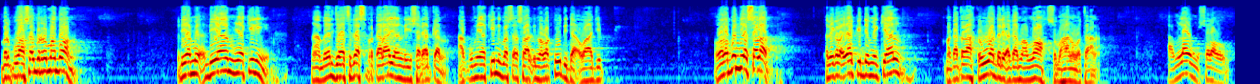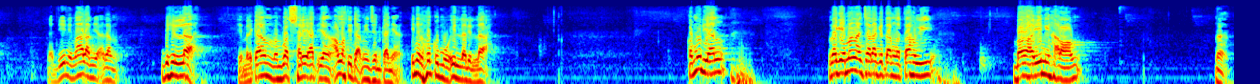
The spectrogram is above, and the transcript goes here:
berpuasa di Ramadan, dia dia meyakini. Nah, benar jelas-jelas perkara yang disyariatkan. Aku meyakini bahwa sholat lima waktu tidak wajib. Walaupun dia sholat, tapi kalau yakin demikian, maka telah keluar dari agama Allah Subhanahu Wa Taala. Amlaum syara'um. Jadi ini malam ya alam bihillah. Jadi mereka membuat syariat yang Allah tidak mengizinkannya. Inil hukumu illa lillah. Kemudian bagaimana cara kita mengetahui bahwa ini haram? Nah,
